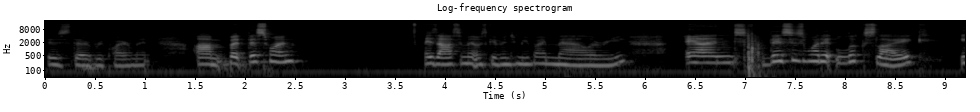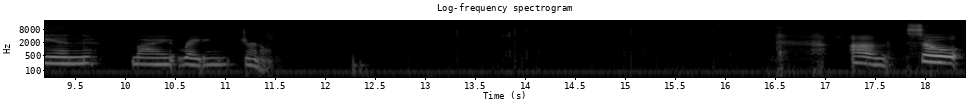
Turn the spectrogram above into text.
is the requirement. Um, but this one is awesome. It was given to me by Mallory. And this is what it looks like in my writing journal. Um, so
